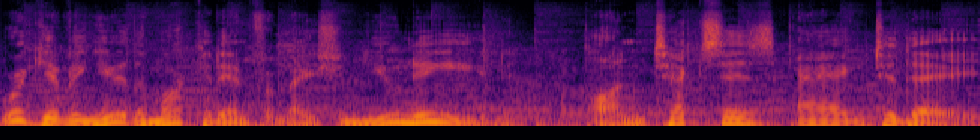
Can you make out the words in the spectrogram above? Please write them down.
We're giving you the market information you need on Texas Ag Today.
